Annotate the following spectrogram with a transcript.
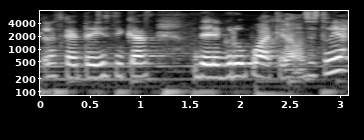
las características del grupo al que vamos a estudiar.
